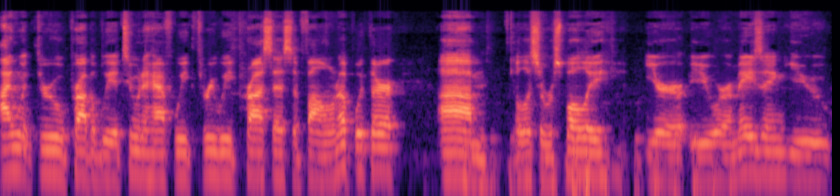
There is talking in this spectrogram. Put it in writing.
I went through probably a two and a half week, three week process of following up with her. Um, Alyssa Rispoli, you're you were amazing. You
